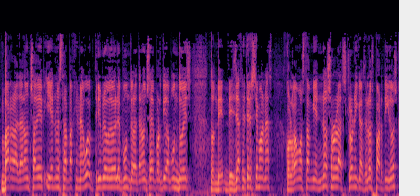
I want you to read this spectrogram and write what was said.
barra la taronchadep y en nuestra página web www.lataronchadeportiva.es, donde desde hace tres semanas colgamos también no solo las crónicas de los partidos,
